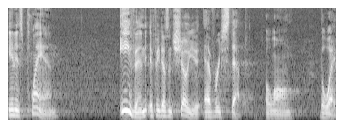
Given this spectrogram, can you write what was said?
in his plan, even if he doesn't show you every step along the way.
